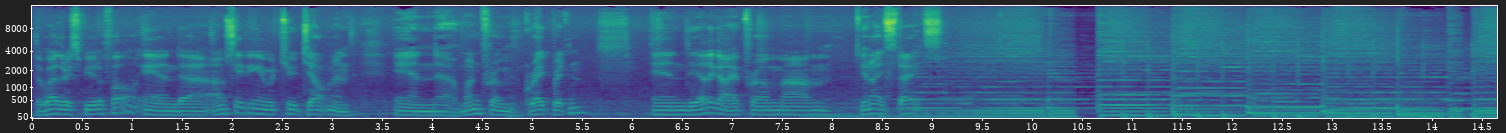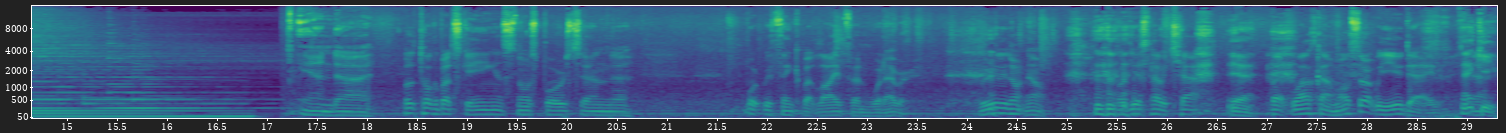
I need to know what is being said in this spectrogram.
The weather is beautiful, and uh, I'm sitting here with two gentlemen, and uh, one from Great Britain, and the other guy from um, United States. and uh, we'll talk about skiing and snow sports and uh, what we think about life and whatever. We really don't know. we'll just have a chat. Yeah. But welcome. I'll start with you, Dave. Thank Uh, you.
